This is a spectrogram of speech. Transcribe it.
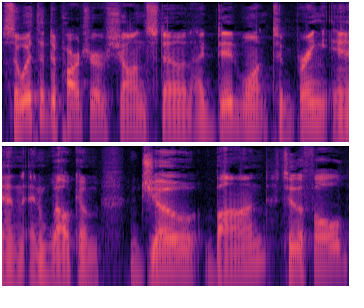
So, with the departure of Sean Stone, I did want to bring in and welcome Joe Bond to the fold.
